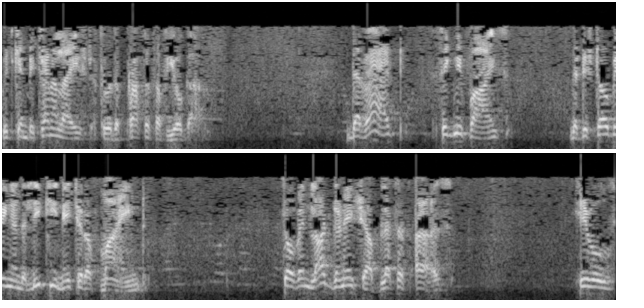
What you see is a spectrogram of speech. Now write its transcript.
which can be canalized through the process of yoga. The rat signifies the disturbing and the leaky nature of mind. So when Lord Ganesha blesses us, he will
